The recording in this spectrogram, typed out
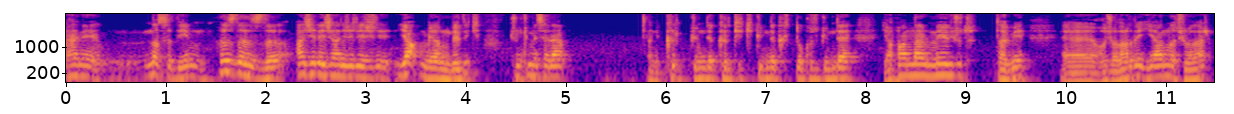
hani nasıl diyeyim hızlı hızlı aceleci aceleci yapmayalım dedik. Çünkü mesela hani 40 günde 42 günde 49 günde yapanlar mevcut tabi. E, hocalar da iyi anlatıyorlar.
